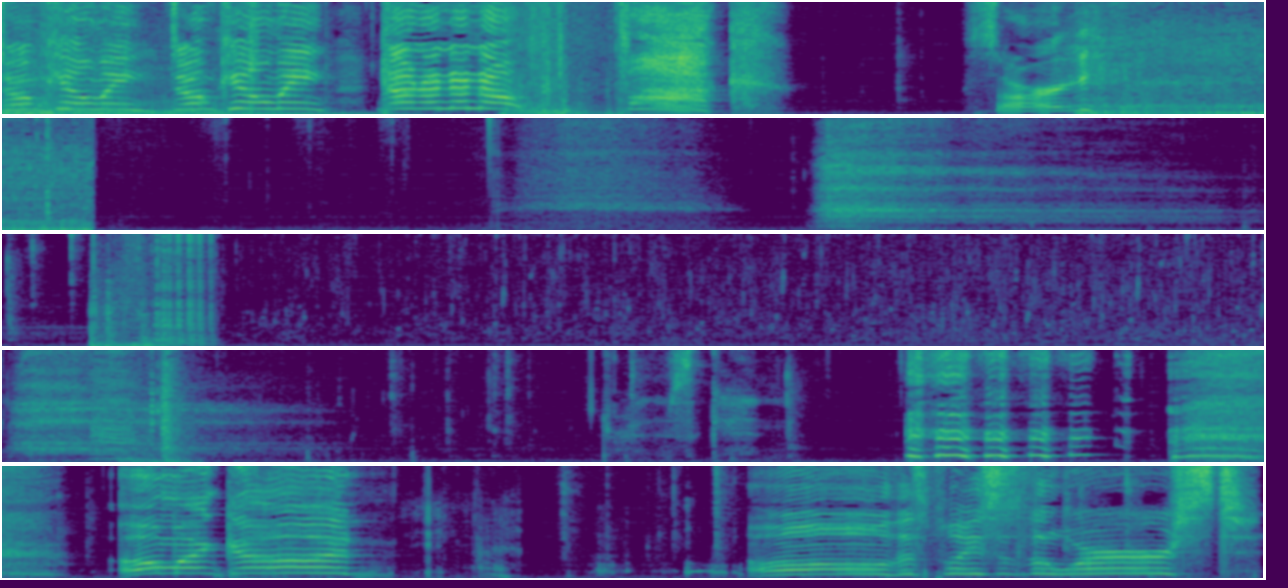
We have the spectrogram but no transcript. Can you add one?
Don't kill me! Don't kill me! No, no, no, no! Fuck! Sorry. Try this again. oh my god! Oh, this place is the worst!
